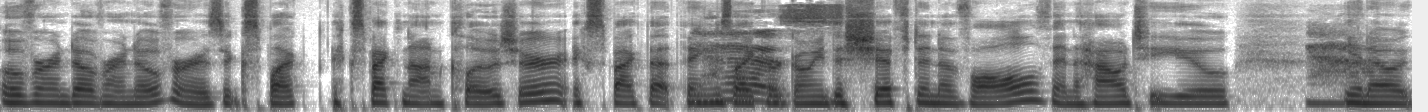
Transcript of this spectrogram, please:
over and over and over is expect expect non-closure expect that things yes. like are going to shift and evolve and how to you yeah. you know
